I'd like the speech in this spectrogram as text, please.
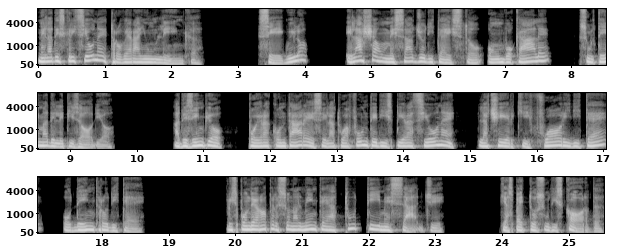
nella descrizione troverai un link. Seguilo e lascia un messaggio di testo o un vocale sul tema dell'episodio. Ad esempio, puoi raccontare se la tua fonte di ispirazione la cerchi fuori di te o dentro di te. Risponderò personalmente a tutti i messaggi. Ti aspetto su Discord.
